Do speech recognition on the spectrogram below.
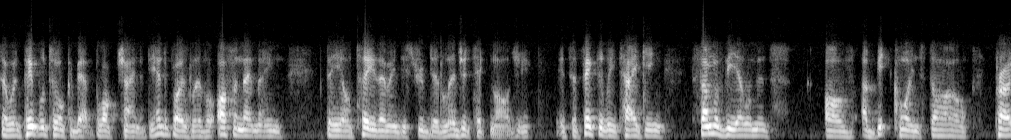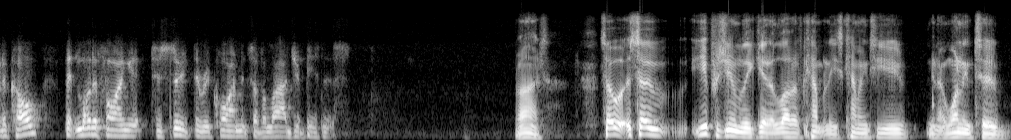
So when people talk about blockchain at the enterprise level, often they mean DLT, they mean distributed ledger technology. It's effectively taking some of the elements of a Bitcoin style protocol, but modifying it to suit the requirements of a larger business. Right. So, so you presumably get a lot of companies coming to you, you know, wanting to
